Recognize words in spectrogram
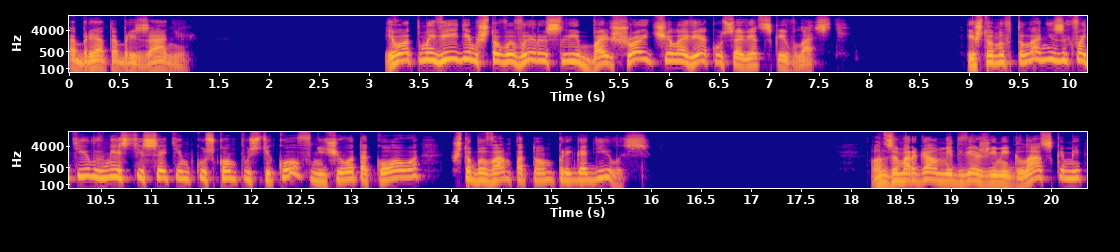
обряд обрезания. И вот мы видим, что вы выросли большой человек у советской власти. И что Нафтала не захватил вместе с этим куском пустяков ничего такого, чтобы вам потом пригодилось. Он заморгал медвежьими глазками,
